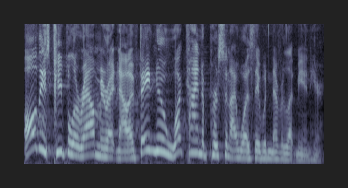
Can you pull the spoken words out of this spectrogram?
all these people around me right now, if they knew what kind of person I was, they would never let me in here.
